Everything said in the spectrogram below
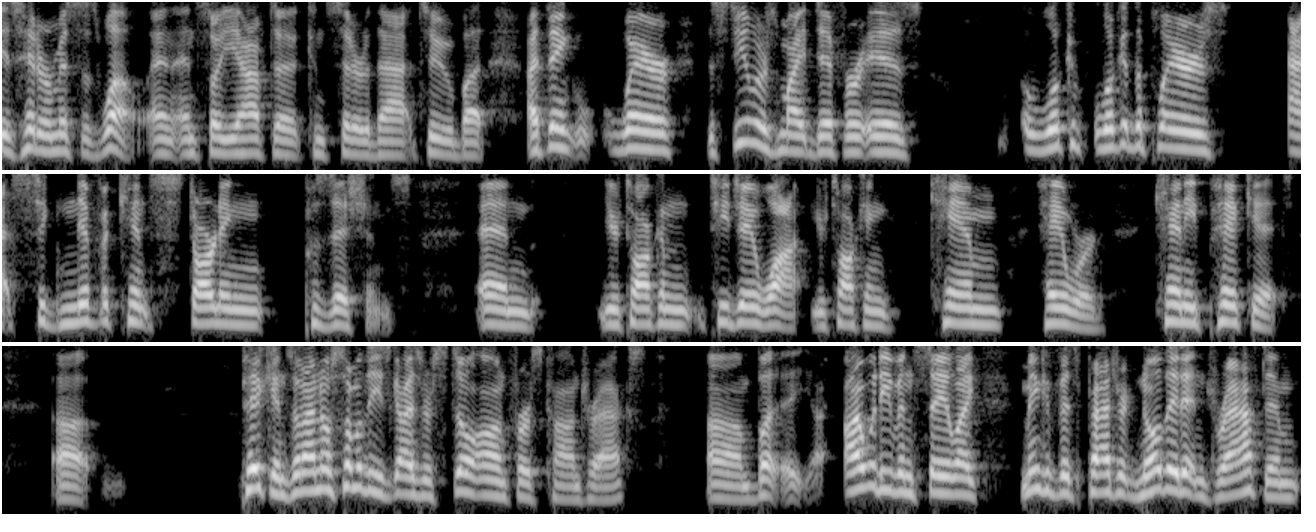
is hit or miss as well and and so you have to consider that too but i think where the steelers might differ is look look at the players at significant starting positions and you're talking tj watt you're talking cam hayward kenny pickett uh pickens and i know some of these guys are still on first contracts um, but I would even say like Minkah Fitzpatrick, no, they didn't draft him.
